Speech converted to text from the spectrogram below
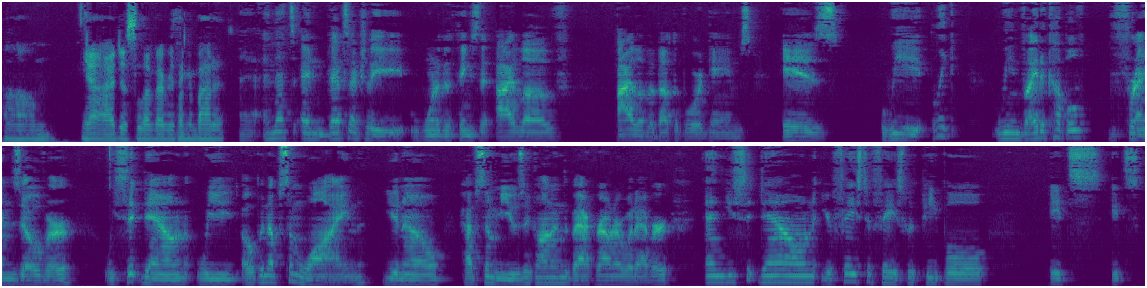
Um, yeah, I just love everything about it. And that's and that's actually one of the things that I love. I love about the board games is we like we invite a couple friends over. We sit down, we open up some wine, you know, have some music on in the background or whatever, and you sit down, you're face to face with people. It's it's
